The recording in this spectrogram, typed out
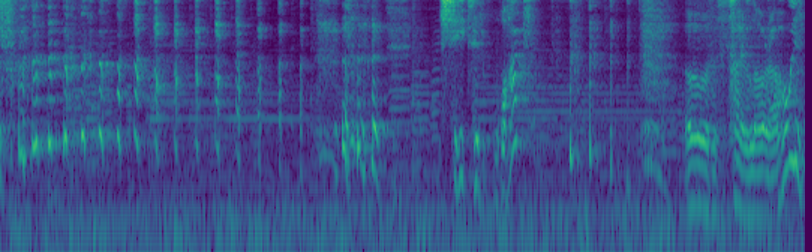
she did what? oh, the Thylora always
